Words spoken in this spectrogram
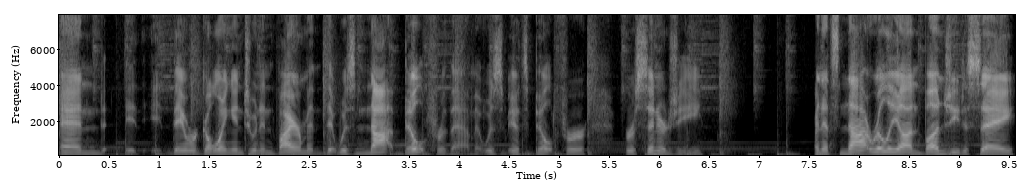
and it, it, they were going into an environment that was not built for them. It was it's built for for synergy, and it's not really on Bungie to say,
